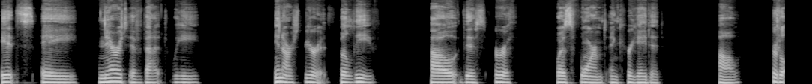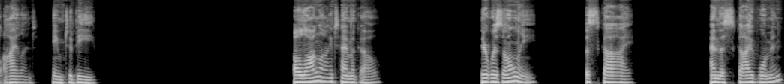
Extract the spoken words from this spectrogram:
It's a narrative that we, in our spirits, believed how this earth was formed and created, how Turtle Island came to be. A long, long time ago, there was only the sky, and the sky woman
